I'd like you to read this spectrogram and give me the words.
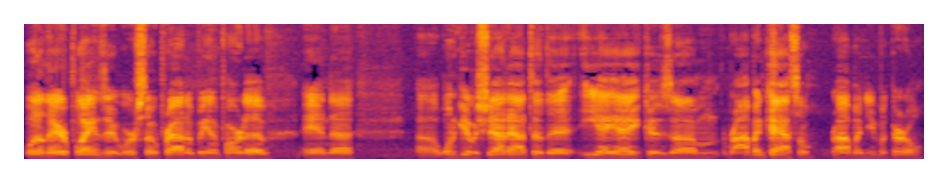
One of the airplanes that we're so proud of being a part of. And uh, uh, want to give a shout out to the EAA because um, Robin Castle, Robin, you my girl,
